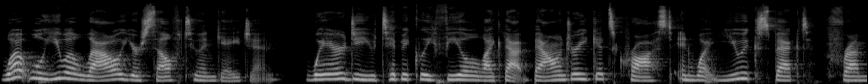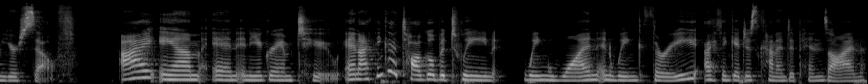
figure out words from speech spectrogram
What will you allow yourself to engage in? Where do you typically feel like that boundary gets crossed in what you expect from yourself? I am an Enneagram 2, and I think I toggle between wing 1 and wing 3. I think it just kind of depends on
